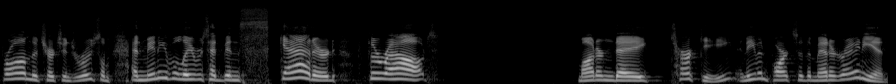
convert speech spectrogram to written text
from the church in Jerusalem. And many believers had been scattered throughout modern day Turkey and even parts of the Mediterranean.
